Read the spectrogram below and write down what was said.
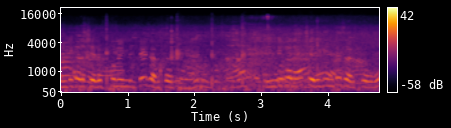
ఇంటికాడ చెరుకుని తింటే సరిపోతుంది. ఇంటికాడ చెరిగింటే సరిపోవు.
